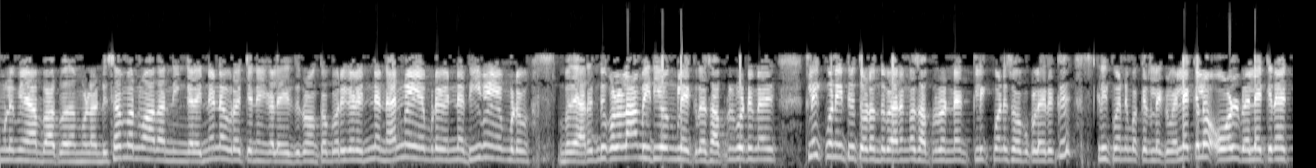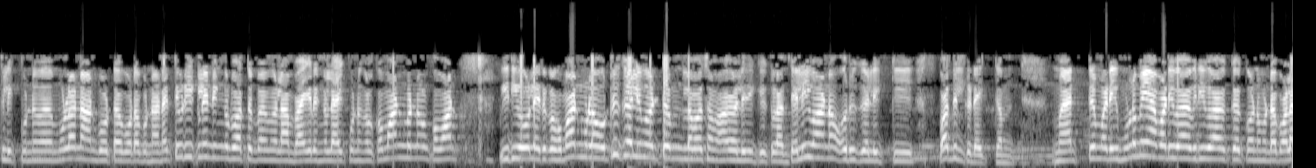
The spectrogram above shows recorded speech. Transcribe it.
முழுமையாக பார்ப்பதன் மூலம் டிசம்பர் மாதம் நீங்கள் என்னென்ன பிரச்சனைகளை எதிர்நோக்க போறீர்கள் என்ன நன்மை ஏற்படும் என்ன தீமை ஏற்படும் என்பதை அறிந்து கொள்ளலாம். வீடியோ உங்களுக்கு இருக்கிற சப்ஸ்கிரைப் பட்டனை கிளிக் பண்ணிட்டு தொடர்ந்து பாருங்க சப்ஸ்கிரைப் பட்டனை கிளிக் பண்ணி சோப்புக்குள்ள இருக்கு. கிளிக் பண்ணி பக்கத்தில் இருக்கிற வெள்ளைக்கில ஓல் வெள்ளைக்கிற கிளிக் பண்ணுவதன் மூலம் நான் போட்ட போட பண்ண அனைத்து வீடியோக்களை நீங்கள் பார்த்து பயமெல்லாம் பாருங்கள் லைக் பண்ணுங்கள் கமெண்ட் பண்ணுங்கள் கமெண்ட் வீடியோவில் இருக்க கமெண்ட் மூலம் ஒரு கேள்வி மட்டும் இலவசமாக எழுதி கேட்கலாம். தெளிவான ஒரு கேள்விக்கு பதில் கிடைக்கும். மற்றபடி முழுமையாக வடிவாக விரிவாக கொண்டு பல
